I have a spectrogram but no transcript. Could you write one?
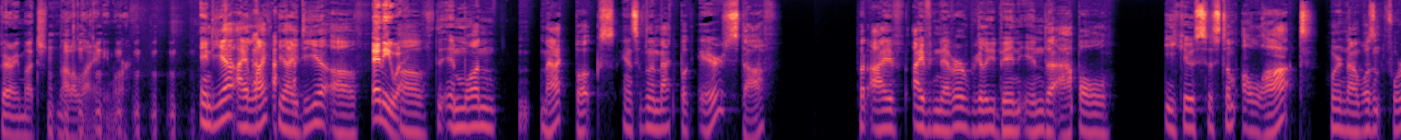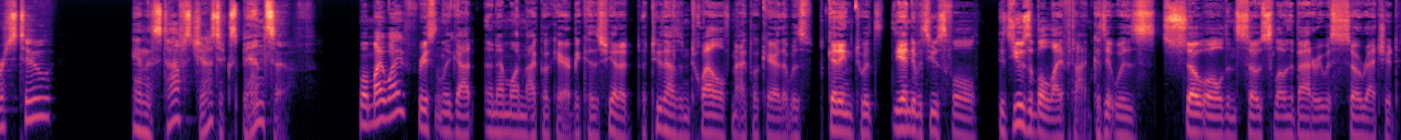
very much not a lie anymore. And yeah, I like the idea of Anyway, of the M1 MacBooks and some of the MacBook Air stuff, but I've I've never really been in the Apple ecosystem a lot when I wasn't forced to, and the stuff's just expensive. Well, my wife recently got an M1 MacBook Air because she had a, a 2012 MacBook Air that was getting to its the end of its useful its usable lifetime because it was so old and so slow and the battery was so wretched.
